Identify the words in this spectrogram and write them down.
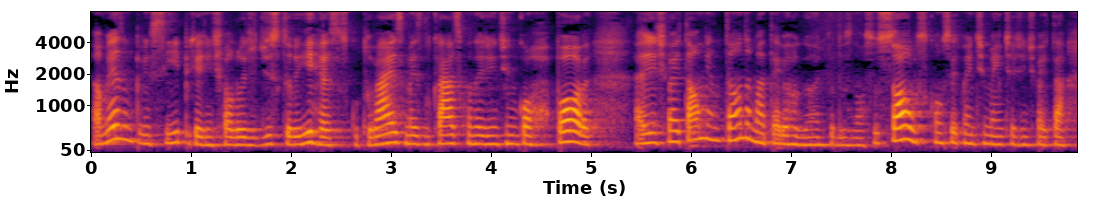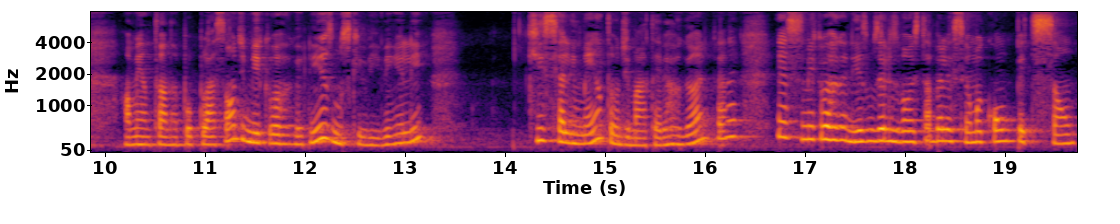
É o mesmo princípio que a gente falou de destruir restos culturais, mas no caso, quando a gente incorpora, a gente vai estar tá aumentando a matéria orgânica dos nossos solos, consequentemente, a gente vai estar tá aumentando a população de micro-organismos que vivem ali, que se alimentam de matéria orgânica, né? E esses micro-organismos eles vão estabelecer uma competição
